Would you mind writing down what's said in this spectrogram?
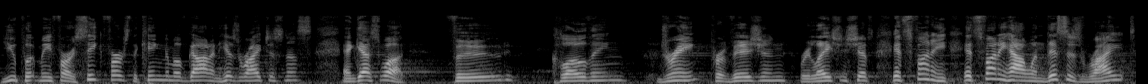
You put me first. Seek first the kingdom of God and his righteousness. And guess what? Food, clothing, drink, provision, relationships. It's funny. It's funny how when this is right,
